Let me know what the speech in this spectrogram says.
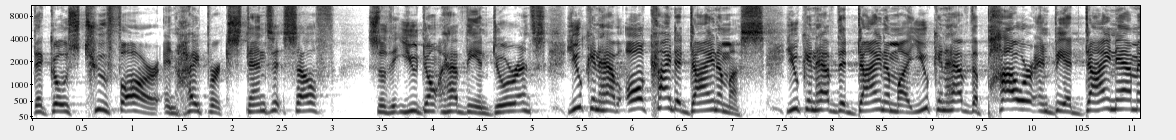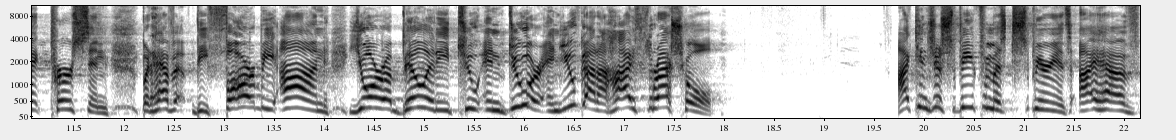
that goes too far and hyperextends itself so that you don't have the endurance. You can have all kind of dynamis. You can have the dynamite. You can have the power and be a dynamic person but have it be far beyond your ability to endure. And you've got a high threshold I can just speak from experience. I have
